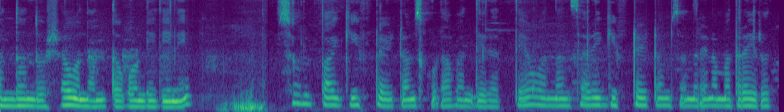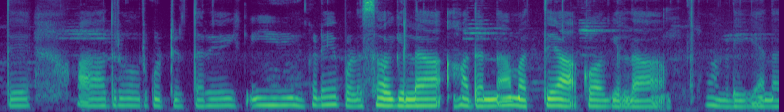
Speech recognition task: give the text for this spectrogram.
ಒಂದೊಂದು ವರ್ಷ ಒಂದೊಂದು ತೊಗೊಂಡಿದ್ದೀನಿ. ಸ್ವಲ್ಪ ಗಿಫ್ಟ್ ಐಟಮ್ಸ್ ಕೂಡ ಬಂದಿರುತ್ತೆ. ಒಂದೊಂದು ಸಾರಿ ಗಿಫ್ಟ್ ಐಟಮ್ಸ್ ಅಂದರೆ ನಮ್ಮ ಹತ್ರ ಇರುತ್ತೆ. ಆದರೂ ಅವ್ರು ಕೊಟ್ಟಿರ್ತಾರೆ. ಈ ಕಡೆ ಬಳಸೋ ಹಾಗಿಲ್ಲ, ಅದನ್ನು ಮತ್ತೆ ಹಾಕೋ ಹಾಗಿಲ್ಲ ಅಂಗಡಿಗೆ ಅನ್ನೋ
